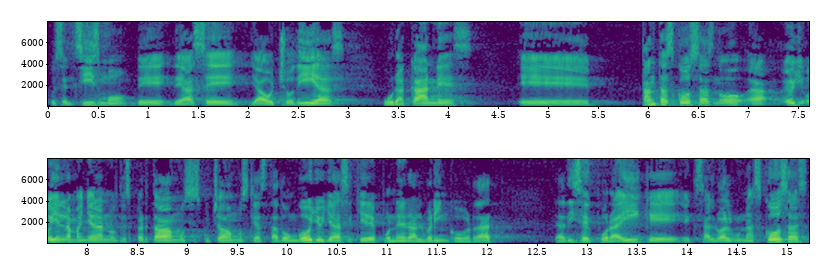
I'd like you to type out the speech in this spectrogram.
pues el sismo de, hace ya ocho días, huracanes, eh, tantas cosas, ¿no? Ah, hoy, hoy, en la mañana nos despertábamos y escuchábamos que hasta Don Goyo ya se quiere poner al brinco, ¿verdad? Ya dice por ahí que exhaló algunas cosas.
